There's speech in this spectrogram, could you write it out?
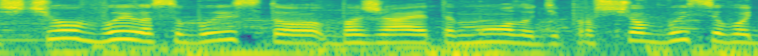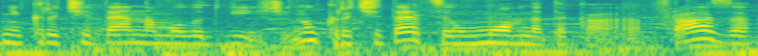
Що ви особисто бажаєте молоді? Про що ви сьогодні кричите на молодвіжі? Ну, кричите, це умовна така фраза.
